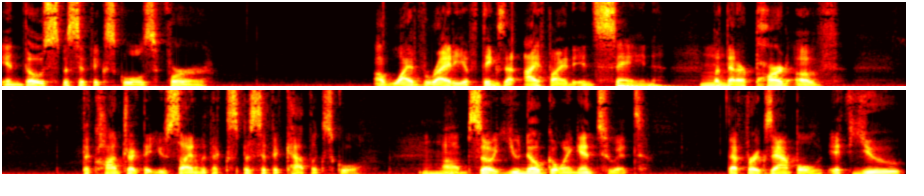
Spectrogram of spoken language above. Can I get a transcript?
in those specific schools for a wide variety of things that I find insane, but that are part of the contract that you sign with a specific Catholic school. Um, so you know going into it that, for example, if you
